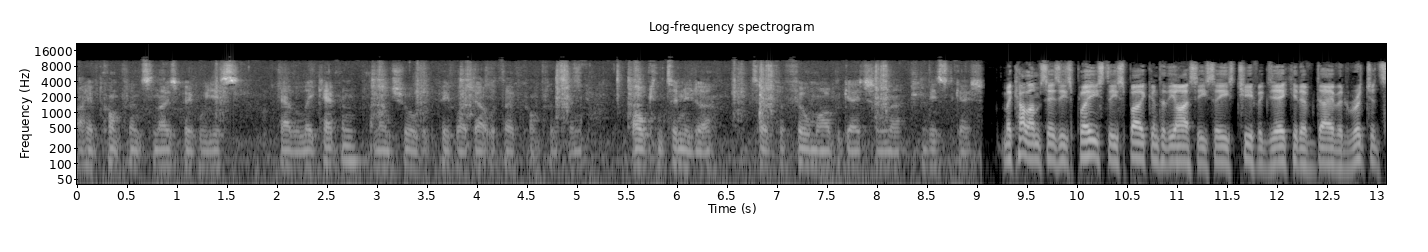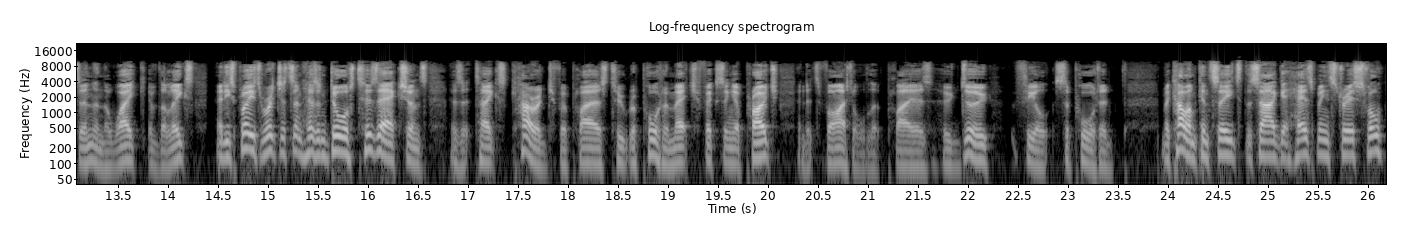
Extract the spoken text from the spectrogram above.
I have confidence in those people. Yes, how the leak happened, I'm unsure, but the people I dealt with, I have confidence in. I'll continue to, to fulfil my obligation in the investigation. McCullum says he's pleased he's spoken to the ICC's chief executive David Richardson in the wake of the leaks, and he's pleased Richardson has endorsed his actions as it takes courage for players to report a match fixing approach, and it's vital that players who do feel supported. McCullum concedes the saga has been stressful,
